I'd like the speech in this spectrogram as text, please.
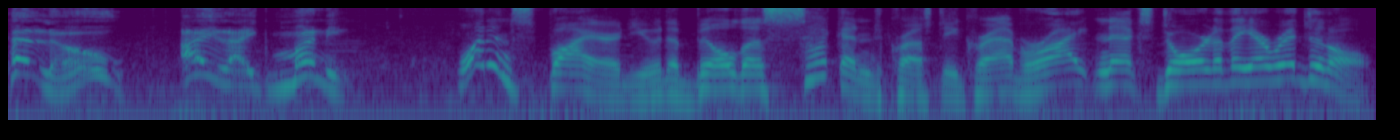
Hello, I like money. What inspired you to build a second Krusty Krab right next door to the original?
